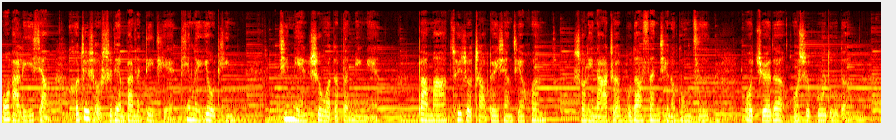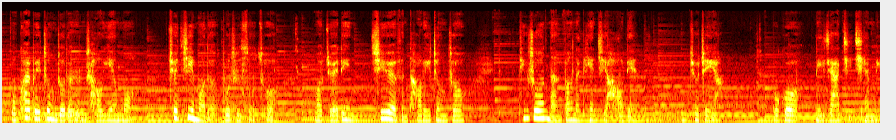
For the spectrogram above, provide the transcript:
我把《理想》和这首十点半的地铁听了又听。今年是我的本命年，爸妈催着找对象结婚，手里拿着不到三千的工资，我觉得我是孤独的。我快被郑州的人潮淹没，却寂寞的不知所措。我决定七月份逃离郑州，听说南方的天气好点。就这样，不过离家几千里。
